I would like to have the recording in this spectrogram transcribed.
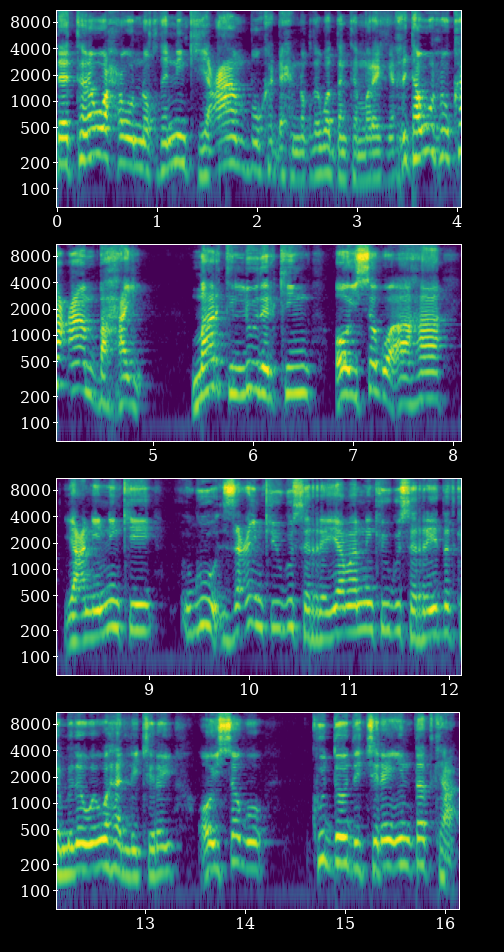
deetana waxa uu noqday ninkii caan buu ka dhex noqday waddanka maraykanka xitaa wuxuu ka caan baxay martin luther king oo isagu ahaa yacni ninkii ugu zaciimkii ugu sarreeyay ama ninkii ugu sarreeyay dadka madoowe u hadli jiray oo isagu ku doodi jiray in dadka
